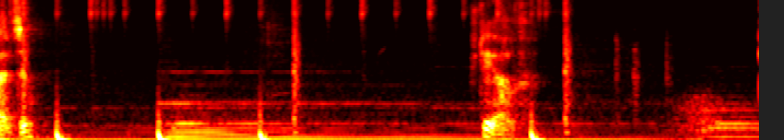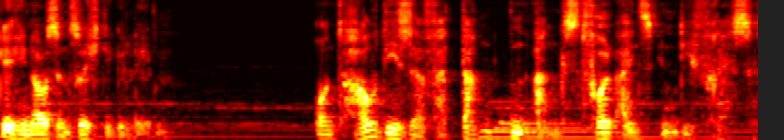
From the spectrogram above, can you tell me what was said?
Also, steh auf. Geh hinaus ins richtige Leben. Und hau dieser verdammten Angst voll eins in die Fresse.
